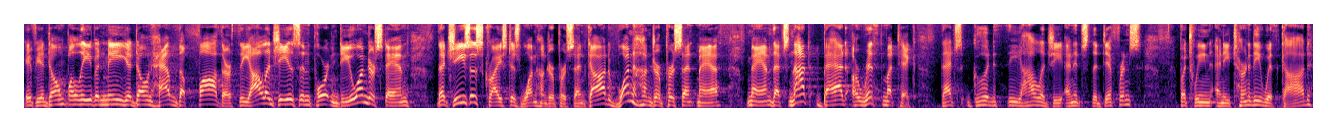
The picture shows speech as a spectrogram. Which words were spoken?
If you don't believe in me, you don't have the Father. Theology is important. Do you understand that Jesus Christ is 100% God, 100% math, man? That's not bad arithmetic. That's good theology, and it's the difference between an eternity with God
